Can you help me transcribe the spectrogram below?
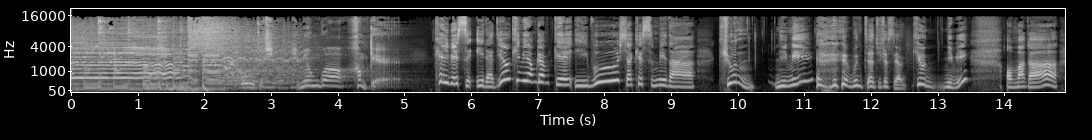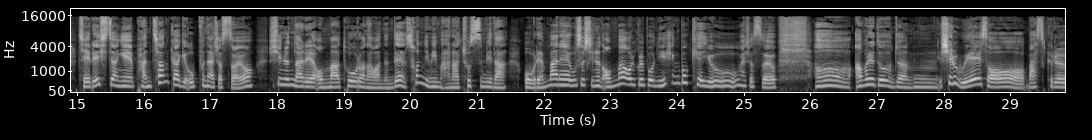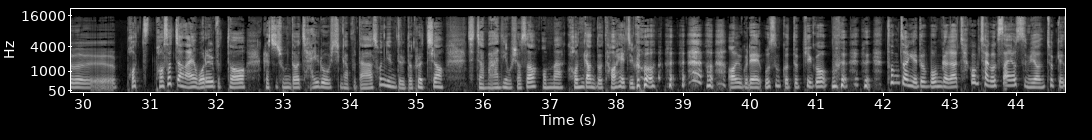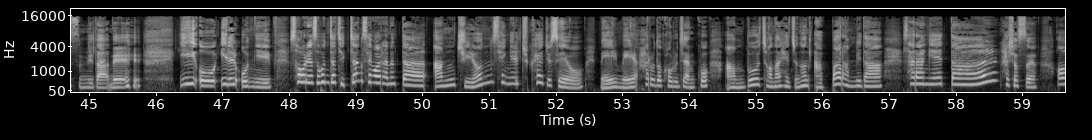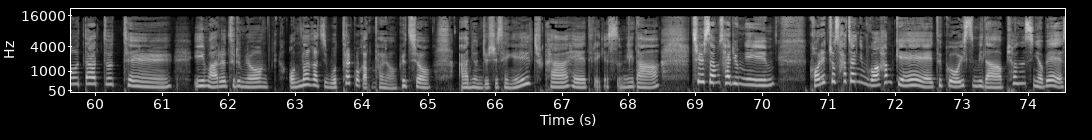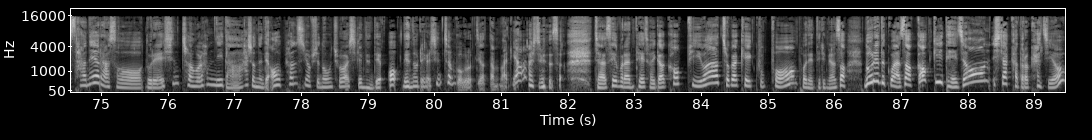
김혜영과 함께 KBS 이라디오 김희영과 함께 2부 시작했습니다. 균 님이 문자 주셨어요. 기훈 님이 엄마가 재래시장에 반찬 가게 오픈하셨어요. 쉬는 날에 엄마 도우러 나왔는데 손님이 많아 좋습니다. 오랜만에 웃으시는 엄마 얼굴 보니 행복해요 하셨어요. 아, 아무래도 이제 음, 실외에서 마스크를 벗, 벗었잖아요. 월요일부터. 그래서 좀 더 자유로우신가 보다. 손님들도 그렇죠. 진짜 많이 오셔서 엄마 건강도 더 해 주고 얼굴에 웃음 웃음꽃도 피고 통장에도 뭔가가 차곡차곡 쌓였으면 좋겠습니다. 네. 2515님, 서울에서 혼자 직장 생활하는 딸 안주연 생일 축하해 주세요. 매일매일 하루도 거르지 않고 안부 전화해 주는 아빠랍니다. 사랑해, 딸. 하셨어요. 어우, 따뜻해. 이 말을 들으면 엇나가지 못할 것 같아요. 그쵸? 안현주 씨 생일 축하해 드리겠습니다. 7346님, 거래처 사장님과 함께 듣고 있습니다. 편승엽의 사내라서 노래 신청을 합니다. 하셨는데, 어, 편승이 없이 너무 좋아하시겠는데, 어, 내 노래가 신청곡으로 뛰었단 말이야? 하시면서. 자, 세 분한테 저희가 커피와 조각 케이크 쿠폰 보내드리면서 노래 듣고 와서 꺾기 대전 시작하도록 하지요.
